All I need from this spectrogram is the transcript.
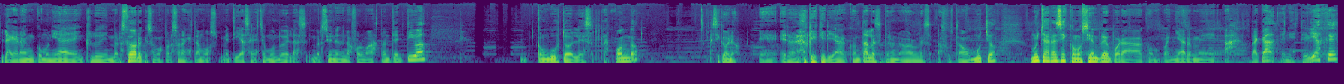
la gran comunidad del Club de Inversor, que somos personas que estamos metidas en este mundo de las inversiones de una forma bastante activa. Con gusto les respondo. Así que bueno, eh, era lo que quería contarles, espero no haberles asustado mucho. Muchas gracias como siempre por acompañarme hasta acá en este viaje.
